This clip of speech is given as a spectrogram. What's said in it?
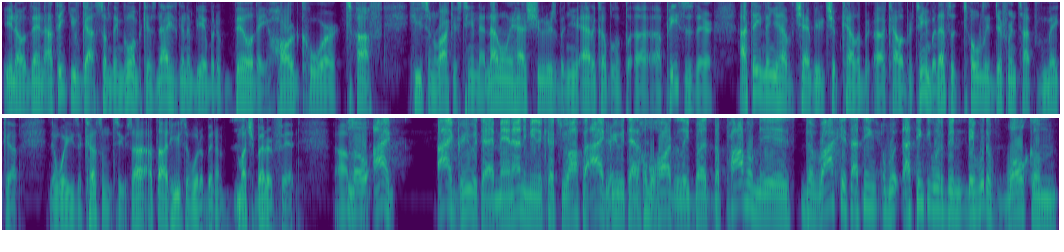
you know, then I think you've got something going because now he's going to be able to build a hardcore, tough Houston Rockets team that not only has shooters, but you add a couple of uh, uh, pieces there. I think then you have a championship caliber uh, caliber team, but that's a totally different type of makeup than what he's accustomed to. So I, I thought Houston would have been a much better fit. Um, Low, I I agree with that, man. I didn't mean to cut you off, but I agree with that wholeheartedly. But the problem is the Rockets. I think I think they would have been they would have welcomed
